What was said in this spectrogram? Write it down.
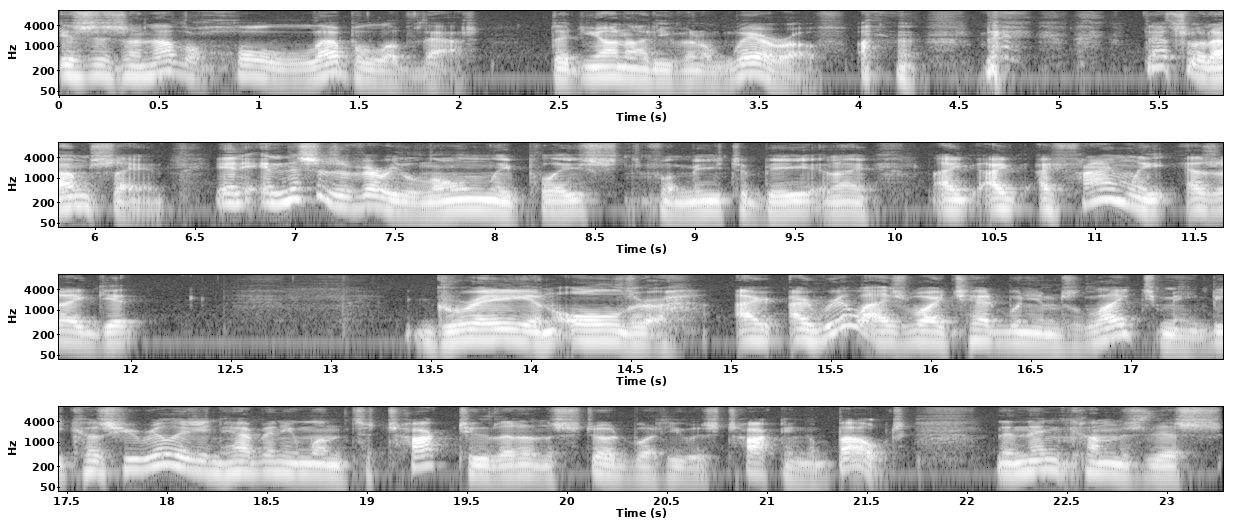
is there's another whole level of that that you're not even aware of. That's what I'm saying. And, and this is a very lonely place for me to be. And I, I, I finally, as I get gray and older, I, I realized why Ted Williams liked me because he really didn't have anyone to talk to that understood what he was talking about. And then comes this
